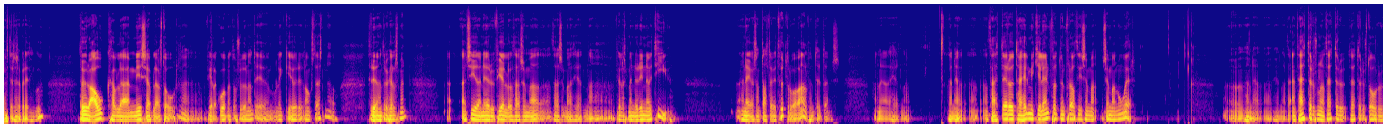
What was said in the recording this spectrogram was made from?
eftir þessa breytingu. Þau eru ákaflega misjaflega stór. Félag Góðband á Suðurlandi hefur nú lengi verið langstæðst með 300 félagsmenn en síðan eru félag þar sem að, þar sem að hérna, félagsmenn eru innan við tíu. En eiga samt alltaf eitt fullur og aðalfum til dæmis. Þannig að hérna þannig að, að, þetta er auðvitað heilmikil einföldun frá því sem að, sem nú er. Uh, hérna, en þetta eru svona þetta eru, þetta eru stóru,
